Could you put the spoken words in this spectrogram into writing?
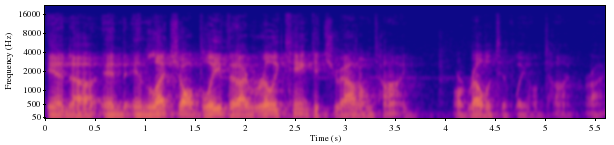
and, uh, and, and let y'all believe that I really can get you out on time, or relatively on time, right?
